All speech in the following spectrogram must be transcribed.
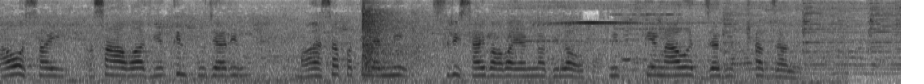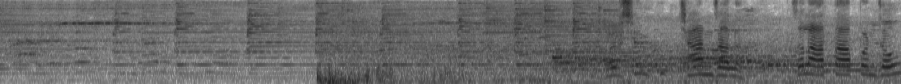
आओ साई असा आवाज येथील पुजारी महासापती यांनी श्री साईबाबा यांना दिला होता. आणि ते नावच जगविख्यात झालं. दर्शन खूप छान झालं. चला आता आपण जाऊ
